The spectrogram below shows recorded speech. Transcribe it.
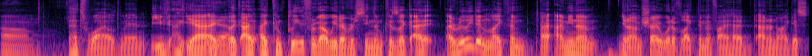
Um, That's wild, man. You, I- yeah, I, Yeah. like I, I completely forgot we'd ever seen them because, like, I, I really didn't like them. I, I mean, um, you know, I'm sure I would have liked them if I had, I don't know, I guess,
